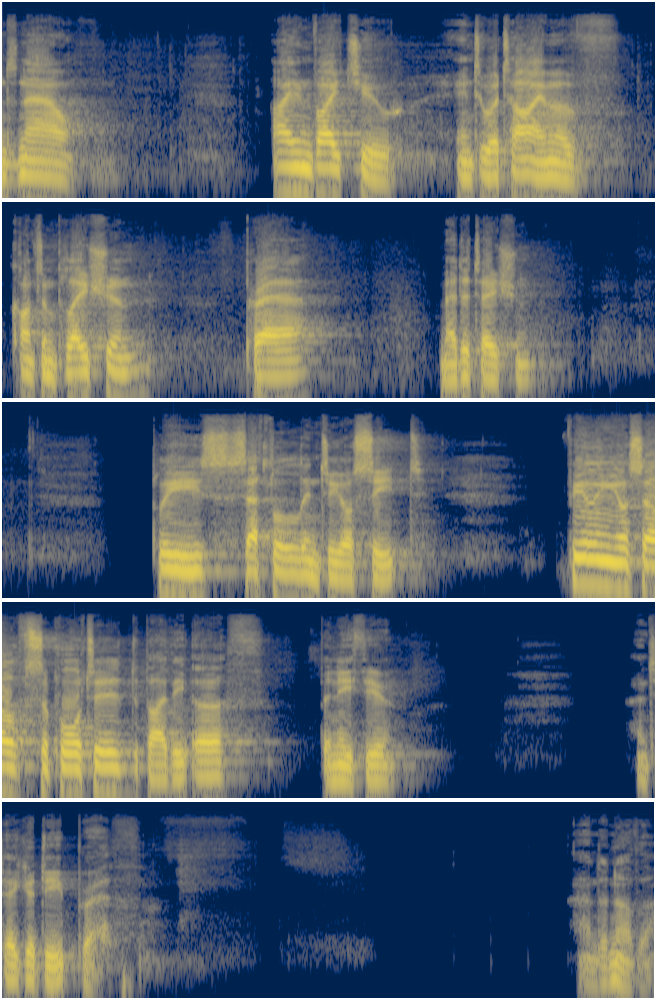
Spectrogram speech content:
And now, I invite you into a time of contemplation, prayer, meditation. Please settle into your seat feeling yourself supported by the earth beneath you, and take a deep breath. And another.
